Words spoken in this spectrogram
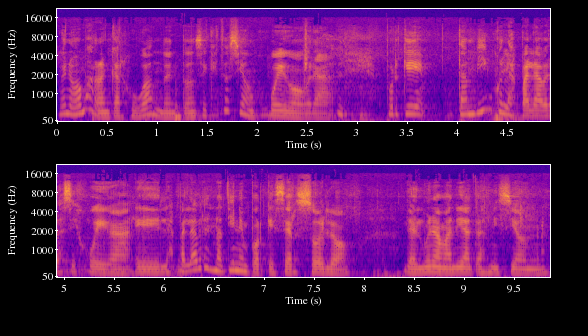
Bueno, vamos a arrancar jugando entonces, que esto sea un juego ahora. Porque también con las palabras se juega. Eh, las palabras no tienen por qué ser solo, de alguna manera, transmisión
